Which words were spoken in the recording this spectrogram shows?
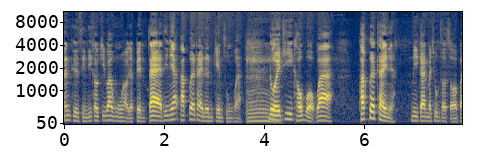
นั่นคือสิ่งที่เขาคิดว่างูเห่าจะเป็น แต่ทีเนี้ยพักเพื่อไทยเดินเกมสูงกว่า อืม โดยที่เขาบอกว่าพักเพื่อไทยเนี่ย มีการประชุมสสไป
